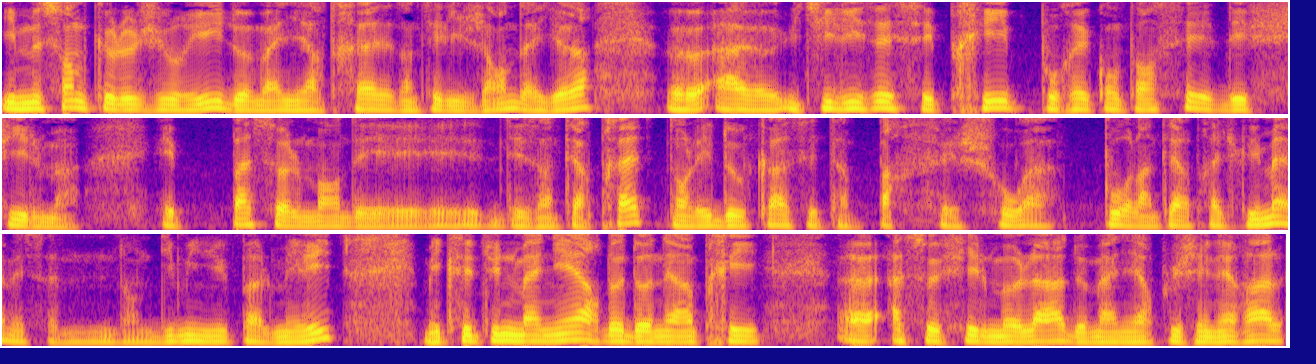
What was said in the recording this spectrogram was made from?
il me semble que le jury, de manière très intelligente d'ailleurs, a utilisé ces prix pour récompenser des films pas seulement des, des interprètes. Dans les deux cas, c'est un parfait choix pour l'interprète lui-même, et ça n'en diminue pas le mérite, mais que c'est une manière de donner un prix euh, à ce film-là de manière plus générale,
